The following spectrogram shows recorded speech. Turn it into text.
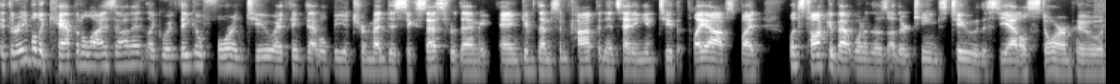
if they're able to capitalize on it, like if they go four and two, I think that will be a tremendous success for them and give them some confidence heading into the playoffs. But let's talk about one of those other teams too, the Seattle Storm, who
